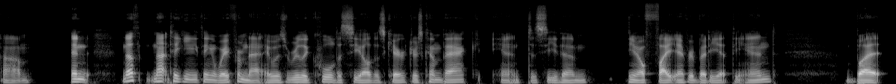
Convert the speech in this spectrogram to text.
Um, and not not taking anything away from that, it was really cool to see all those characters come back and to see them, you know, fight everybody at the end. But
